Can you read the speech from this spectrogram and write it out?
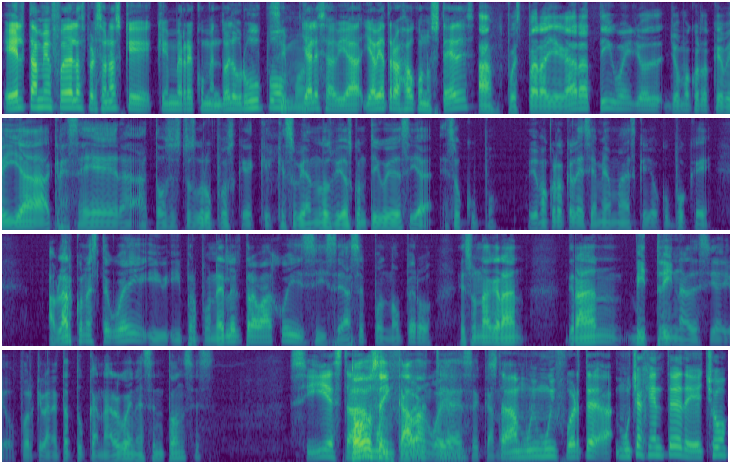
Él también fue de las personas que, que me recomendó el grupo. Simón. Ya les había, ya había trabajado con ustedes. Ah, pues para llegar a ti, güey, yo, yo me acuerdo que veía a crecer a, a todos estos grupos que, que, que subían los videos contigo y yo decía, eso ocupo. Yo me acuerdo que le decía a mi mamá, es que yo ocupo que hablar con este güey y, y proponerle el trabajo y si se hace, pues no, pero es una gran, gran vitrina, decía yo. Porque la neta, tu canal, güey, en ese entonces, Sí, estaba Todos se hincaban, güey, a ese canal, Estaba muy, muy fuerte. Ah, Mucha gente, de hecho,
